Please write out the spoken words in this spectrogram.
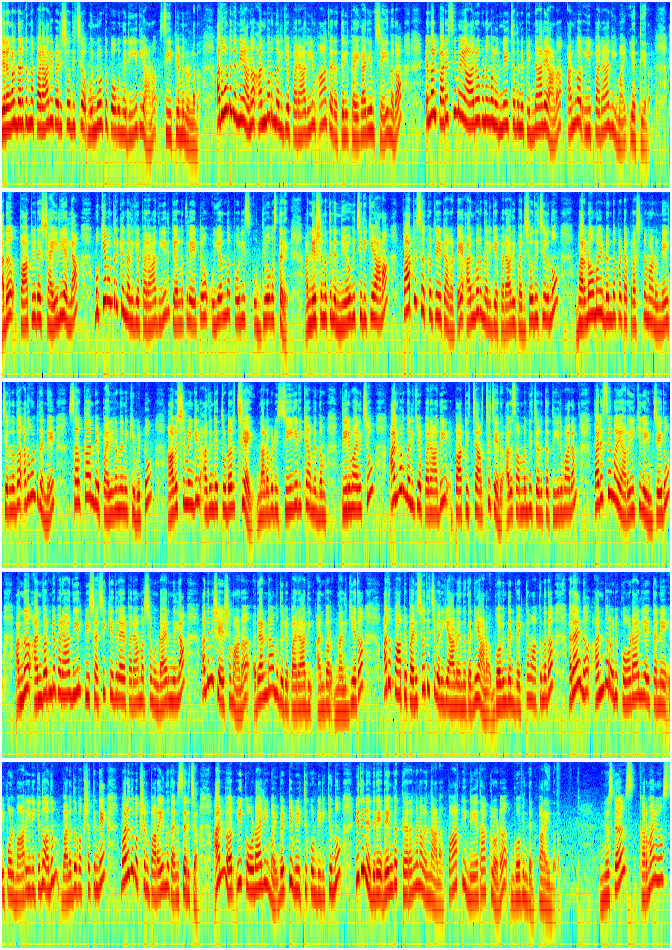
ജനങ്ങൾ നൽകുന്ന പരാതി പരിശോധിച്ച് മുന്നോട്ട് പോകുന്ന രീതിയാണ് സി പി എമ്മിനുള്ളത്. അതുകൊണ്ട് തന്നെയാണ് അൻവർ നൽകിയ പരാതിയും ആ തരത്തിൽ കൈകാര്യം ചെയ്യുന്നത്. എന്നാൽ പരസ്യമായ ആരോപണങ്ങൾ ഉന്നയിച്ചതിന് പിന്നാലെയാണ് അൻവർ ഈ പരാതിയുമായി എത്തിയത്. അത് പാർട്ടിയുടെ ശൈലിയല്ല. മുഖ്യമന്ത്രിക്ക് നൽകിയ പരാതിയിൽ കേരളത്തിലെ ഏറ്റവും ഉയർന്ന പോലീസ് ഉദ്യോഗസ്ഥരെ അന്വേഷണത്തിന് നിയോഗിച്ചിരിക്കുകയാണ് പാർട്ടി സെക്രട്ടേറിയറ്റ് ആകട്ടെ അൻവർ നൽകിയ പരാതി പരിശോധിച്ചിരുന്നു. ഭരണവുമായി ബന്ധപ്പെട്ട പ്രശ്നമാണ് ഉന്നയിച്ചിരുന്നത്. അതുകൊണ്ട് തന്നെ സർക്കാരിന്റെ പരിഗണനയ്ക്ക് വിട്ടു. ആവശ്യമെങ്കിൽ അതിന്റെ തുടർച്ചയായി നടപടി സ്വീകരിക്കാമെന്നും തീരുമാനിച്ചു. അൻവർ നൽകിയ പരാതി പാർട്ടി ചർച്ച ചെയ്ത്. അത് സംബന്ധിച്ചെടുത്ത തീരുമാനം പരസ്യമായി അറിയിക്കുകയും ചെയ്തു. അന്ന് അൻവറിന്റെ പരാതിയിൽ പി ശശിക്കെതിരായ പരാമർശം ഉണ്ടായിരുന്നില്ല. അതിനുശേഷമാണ് രണ്ടാമതൊരു പരാതി അൻവർ നൽകിയത്. അത് പാർട്ടി പരിശോധിച്ചു വരികയാണ് എന്ന് തന്നെയാണ് ഗോവിന്ദൻ വ്യക്തമാക്കുന്നത്. അതായത് അൻവർ ഒരു കോടാലിയായി തന്നെ ഇപ്പോൾ മാറിയിരിക്കുന്നു. അതും വലതുപക്ഷത്തിന്റെ വലതുപക്ഷം പറയുന്നതനുസരിച്ച് അൻവർ ഈ കോടാലിയുമായി വെട്ടി വീഴ്ത്തിക്കൊണ്ടിരിക്കുന്നു ഇതിനെതിരെ രംഗത്തിറങ്ങണമെന്നാണ് പാർട്ടി നേതാക്കളോട് ഗോവിന്ദൻ പറയുന്നത്. News desk Karma news.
